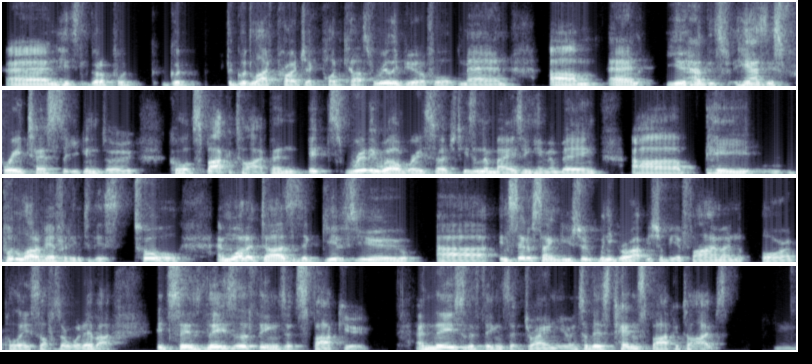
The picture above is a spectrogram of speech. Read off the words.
and he's got a put good the Good Life Project podcast. Really beautiful man. Um, and you have this, he has this free test that you can do called Sparketype, and it's really well researched. He's an amazing human being. Uh, he put a lot of effort into this tool, and what it does is it gives you, uh, instead of saying you should, when you grow up, you should be a fireman or a police officer or whatever, it says these are the things that spark you, and these are the things that drain you. And so there's 10 Sparketypes, Mm.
